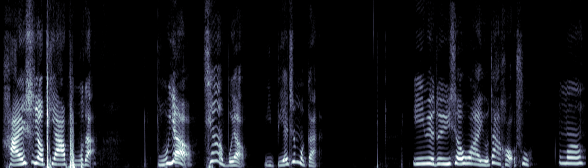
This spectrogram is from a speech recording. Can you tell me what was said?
还是要啪噗的。不要，千万不要！你别这么干。音乐对于消化有大好处。那么，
